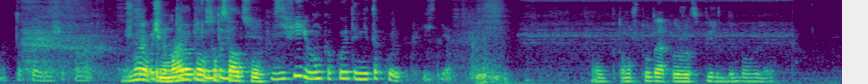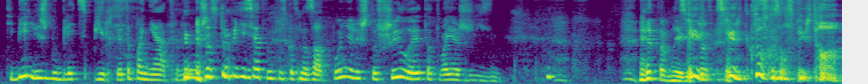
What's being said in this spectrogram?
Вот такой же шоколад. Ну, Что я понимаю эту ассоциацию. В зефире он какой-то не такой, как везде. Ну, потому что туда тоже спирт добавляют. Тебе лишь бы, блядь, спирт, это понятно. Мы уже 150 выпусков назад поняли, что шило это твоя жизнь. Это мне Спирт, говорит- спирт, кто сказал спирт? А!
